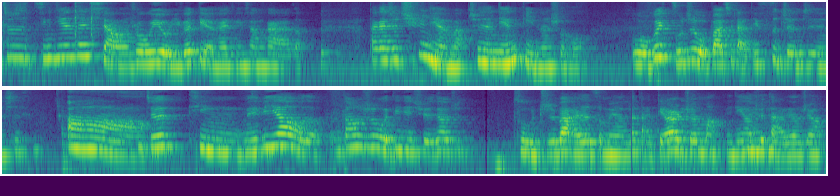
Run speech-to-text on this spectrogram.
就是今天在想的时候，我有一个点还挺想改的，大概是去年吧，去年年底那时候，我会阻止我爸去打第四针这件事情，啊我觉得挺没必要的。当时我弟弟学校去组织吧，还是怎么样，要打第二针嘛，一定要去打掉这样。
